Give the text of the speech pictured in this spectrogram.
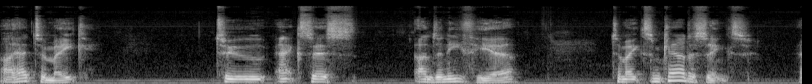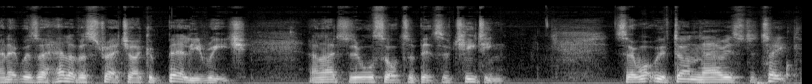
I had to make to access underneath here to make some countersinks and it was a hell of a stretch. I could barely reach. And I had to do all sorts of bits of cheating. So what we've done now is to take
